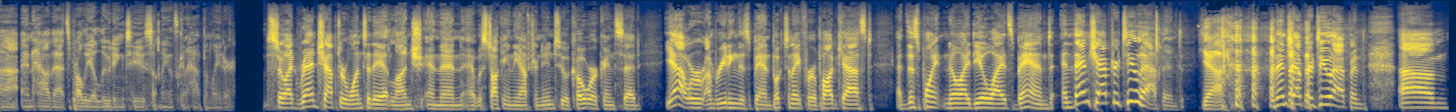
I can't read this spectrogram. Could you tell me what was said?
uh, and how that's probably alluding to something that's going to happen later. So I'd read chapter one today at lunch, and then I was talking in the afternoon to a coworker and said, "Yeah, we're, I'm reading this banned book tonight for a podcast." At this point, no idea why it's banned. And then chapter two happened. Yeah. And then chapter two happened. Um,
